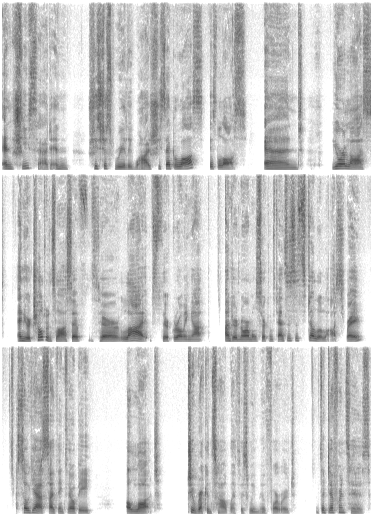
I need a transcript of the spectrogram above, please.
And she said, and she's just really wise. She said, loss is loss. And your loss and your children's loss of their lives, their growing up under normal circumstances is still a loss, right? So, yes, I think there'll be a lot to reconcile with as we move forward. The difference is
